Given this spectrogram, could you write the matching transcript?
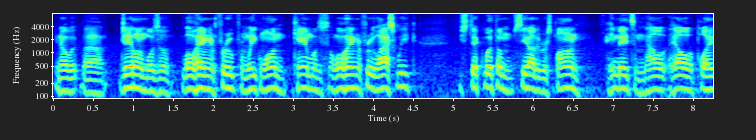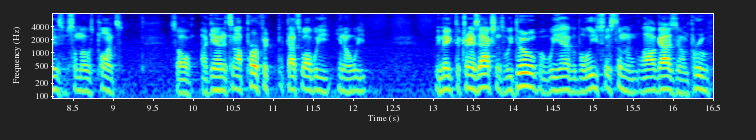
you know, uh, Jalen was a low hanging fruit from week one. Cam was a low hanging fruit last week. You stick with them, see how they respond. He made some hell, hell of plays with some of those punts. So again, it's not perfect, but that's why we, you know, we we make the transactions we do, but we have a belief system and allow guys to improve.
